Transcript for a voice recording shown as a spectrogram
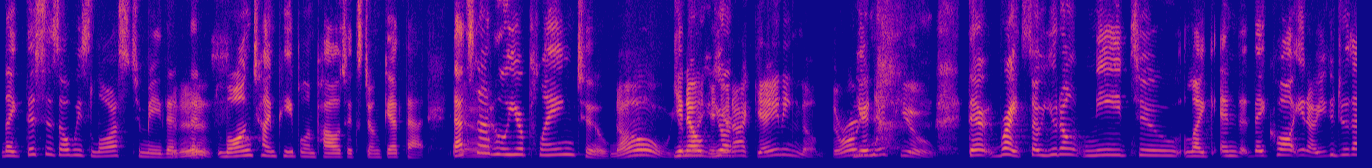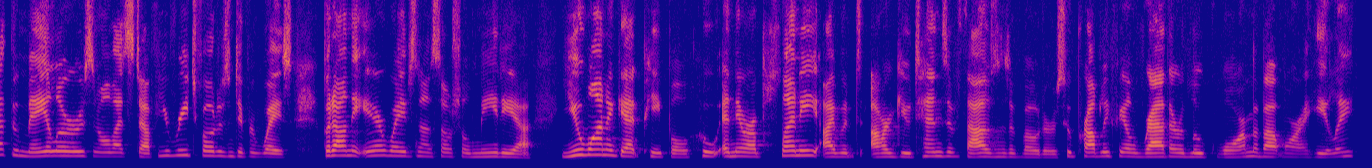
like this is always lost to me that, that longtime people in politics don't get that. That's yeah. not who you're playing to. No, you know, not, you're, you're, not gaining them. They're already with you. They're right. So you don't need to like, and they call you know you can do that through mailers and all that stuff. You reach voters in different ways, but on the airwaves and on social media, you want to get people who, and there are plenty, I would argue, tens of thousands of voters who probably feel rather lukewarm about Maura Healey.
